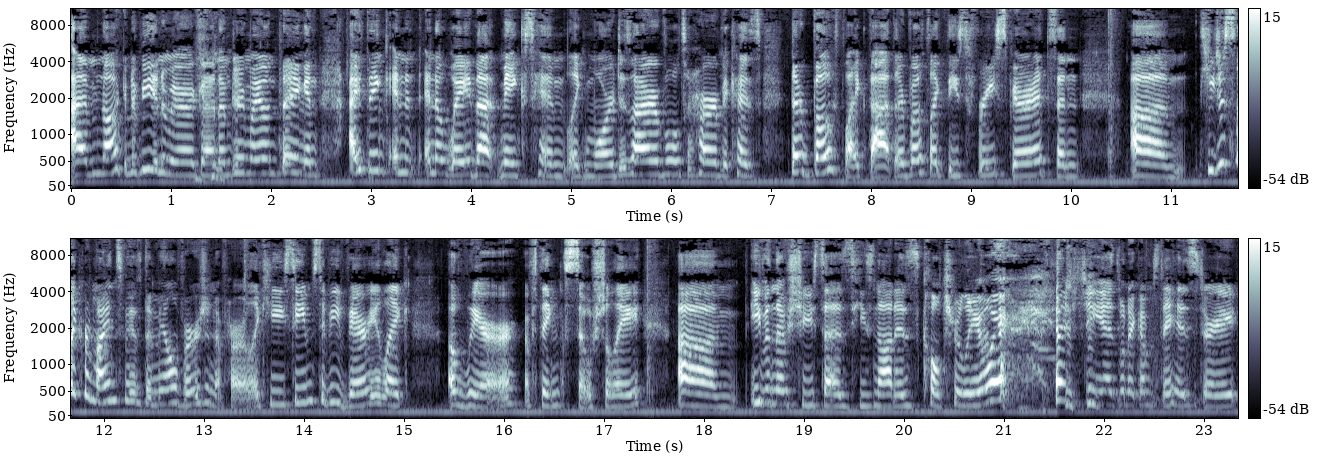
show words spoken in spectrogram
I'm not going to be in America and I'm doing my own thing. And I think in, in a way that makes him like more desirable to her because they're both like that. They're both like these free spirits and um, he just like reminds me of the male version of her. Like he seems to be very like aware of things socially, um, even though she says he's not as culturally aware as she is when it comes to history.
